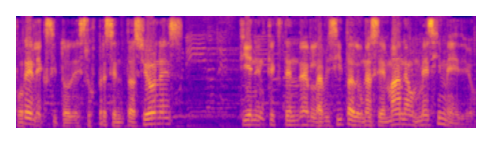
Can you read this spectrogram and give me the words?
por el éxito de sus presentaciones, tienen que extender la visita de una semana a un mes y medio.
